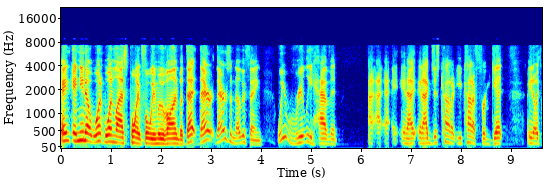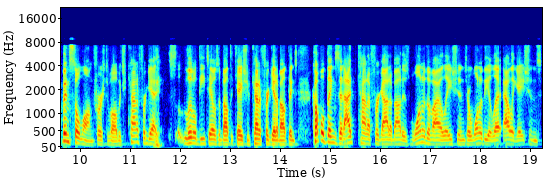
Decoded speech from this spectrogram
And and you know one one last point before we move on, but that there there's another thing we really haven't. I, I and I and I just kind of you kind of forget you know, it's been so long, first of all, but you kind of forget little details about the case. You kind of forget about things. A couple things that I kind of forgot about is one of the violations or one of the allegations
